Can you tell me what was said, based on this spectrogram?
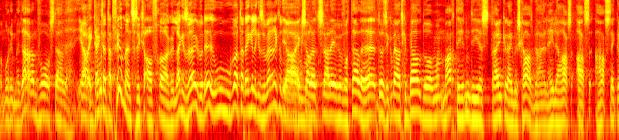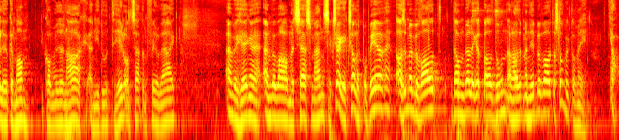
Wat moet ik me daaraan voorstellen? Ja, ja ik denk dat dat veel mensen zich afvragen. Leg eens uit, hoe gaat dat eigenlijk in zijn werk? Ja, ik zal het snel even vertellen. Dus ik werd gebeld door Martin, die is treinknecht bij Schaarsberg. Een hele hartst, hartst, hartstikke leuke man. Die komt uit Den Haag en die doet heel ontzettend veel werk. En we gingen en we waren met zes mensen. Ik zeg, ik zal het proberen. Als het me bevalt, dan wil ik het wel doen. En als het me niet bevalt, dan stop ik ermee. Ja,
